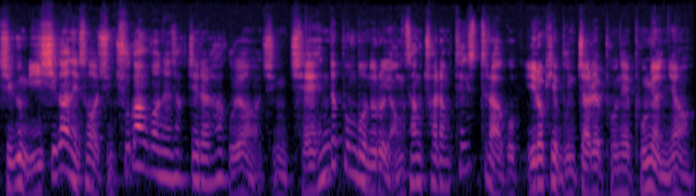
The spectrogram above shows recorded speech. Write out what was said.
지금 이 시간에서 지금 추가한 거는 삭제를 하고요. 지금 제 핸드폰 번호로 영상 촬영 텍스트라고 이렇게 문자를 보내보면요.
